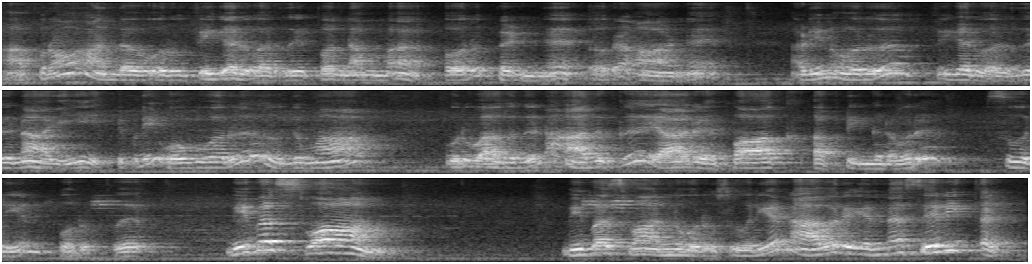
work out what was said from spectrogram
அப்புறம் அந்த ஒரு ஃபிகர் வருது. இப்போ நம்ம ஒரு பெண்ணு ஒரு ஆண் அப்படின்னு ஒரு ஃபிகர் வருது. நாய் இப்படி ஒவ்வொரு இதுமா உருவாகுதுன்னா அதுக்கு யார்? பாக் அப்படிங்கிற ஒரு சூரியன் பொறுப்பு. விவஸ்வான் விபஸ்வான்னு ஒரு சூரியன். அவர் என்ன? செரித்தல்.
